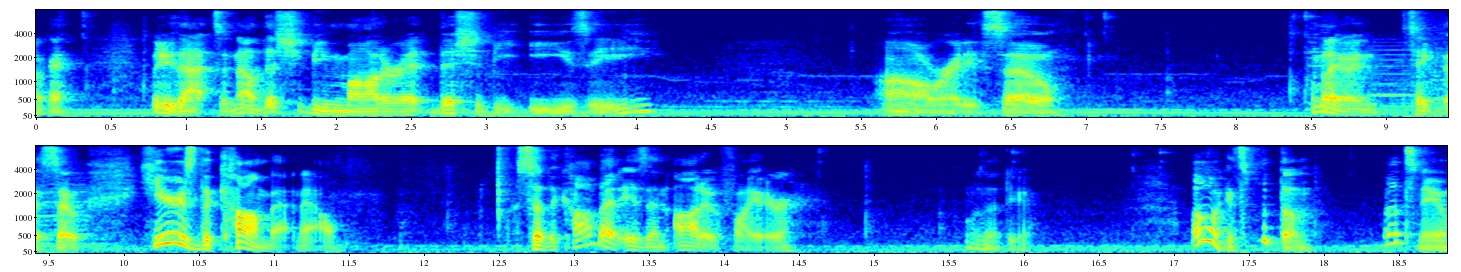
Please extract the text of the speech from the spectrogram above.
okay. We do that. So now this should be moderate. This should be easy. Alrighty, so... I'm going to take this. So here's the combat now. So the combat is an auto fighter. What does that do? Oh, I can split them. That's new.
